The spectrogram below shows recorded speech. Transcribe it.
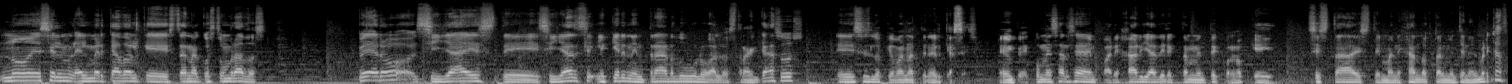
no es el mercado al que están acostumbrados. Pero si ya este, si ya le quieren entrar duro a los trancazos, eso es lo que van a tener que hacer. comenzarse a emparejar ya directamente con lo que se está este, manejando actualmente en el mercado.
